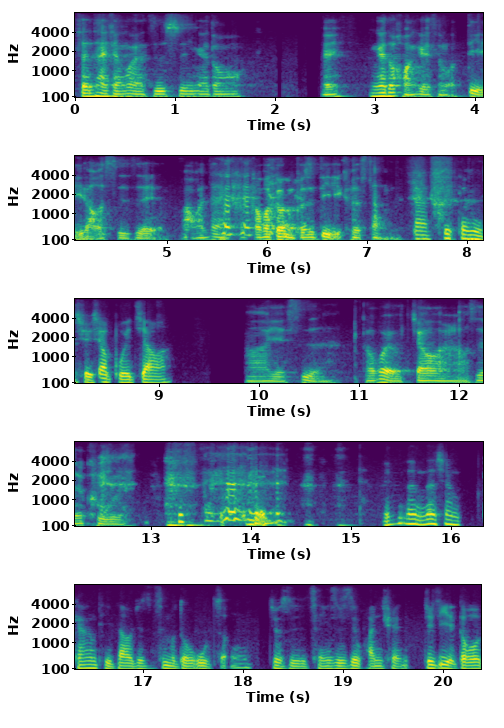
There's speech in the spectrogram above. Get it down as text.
生态相关的知识应该都，哎，应该都还给什么地理老师之类的啊？完蛋，搞不好根本不是地理课上的但是根本学校不会教啊。啊，也是啊，搞不好有教啊，老师就哭了。哎，那那像刚刚提到，就是这么多物种，就是陈医师是完全就是也都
